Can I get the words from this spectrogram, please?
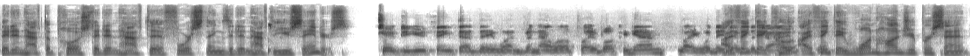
They didn't have to push. They didn't have to force things. They didn't have to use Sanders. So, do you think that they went vanilla playbook again, like what they? I think the they. Co- I think they one hundred percent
